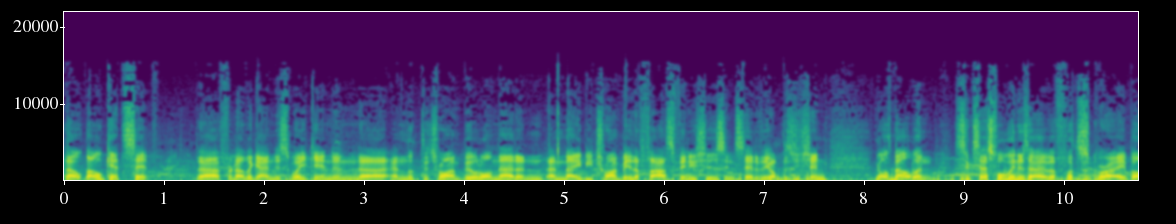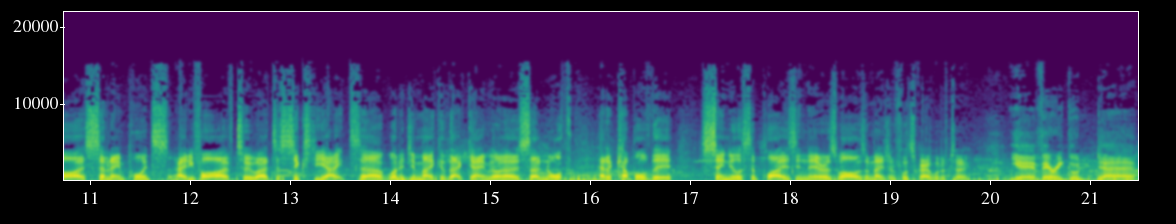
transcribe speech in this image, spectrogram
they'll they'll get set uh, for another game this weekend and uh, and look to try and build on that and, and maybe try and be the fast finishers instead of the opposition. North Melbourne successful winners over Footscray by 17 points, 85 to uh, to 68. Uh, what did you make of that game? I noticed uh, North had a couple of their senior listed players in there as well as I imagine Footscray would have too. Yeah, very good, uh,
